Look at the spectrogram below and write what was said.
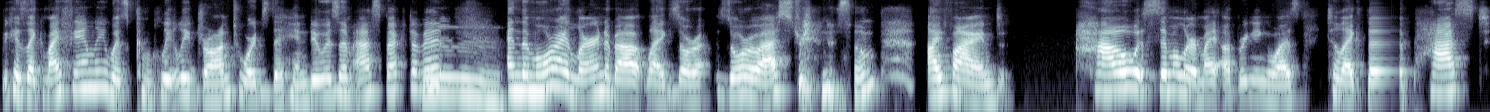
because like my family was completely drawn towards the Hinduism aspect of it, mm. and the more I learned about like Zoro- Zoroastrianism, I find how similar my upbringing was to like the past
